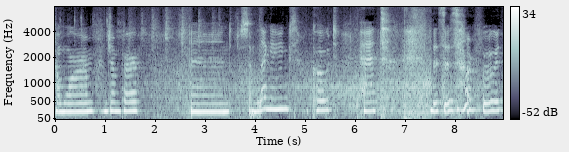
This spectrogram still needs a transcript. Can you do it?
a warm jumper and some leggings, coat, hat. This is our food,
